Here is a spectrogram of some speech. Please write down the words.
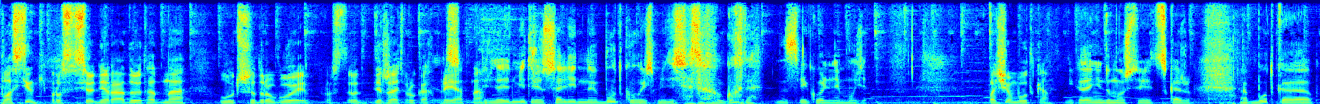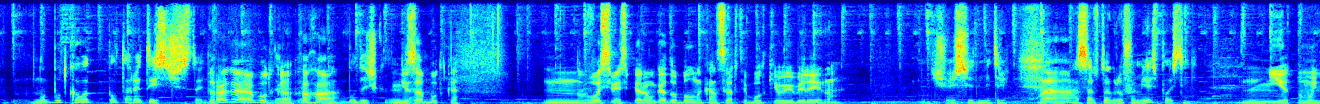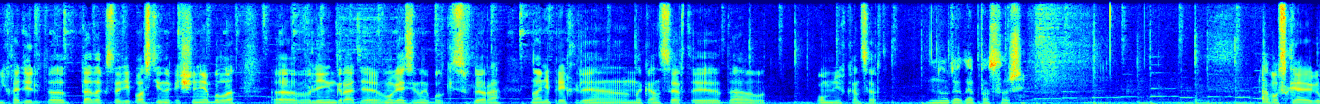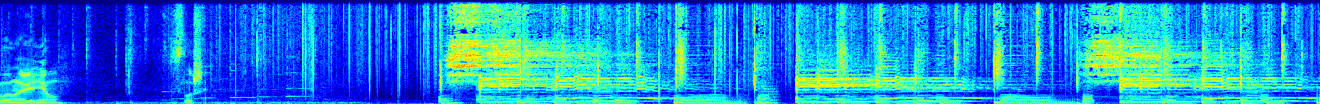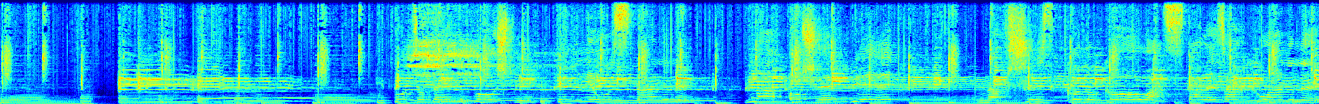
Пластинки просто сегодня радуют, одна лучше другой. Просто вот держать в руках приятно. Передает Дмитрию солидную будку 80-го года на свекольной музе. Почем будка? Никогда не думал, что я это скажу. А будка, ну, будка вот полторы тысячи стоит. Дорогая будка, ха-ха. будочка, Не да. забудка. М, В 81 году был на концерте будки в юбилейном. Ничего себе, Дмитрий. Ага. А с автографом есть пластинки? Нет, ну мы не ходили-то. Тогда, кстати, пластинок еще не было э, в Ленинграде в магазинах будки суфлера. Но они приехали на концерт, и да, вот помню их концерт. Ну, тогда послушай. Опускаю иглу на винил. Слушай. I po co ten pośpiech, ten nieustanny Na oślep bieg Na wszystko dokoła, stale zachłanny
